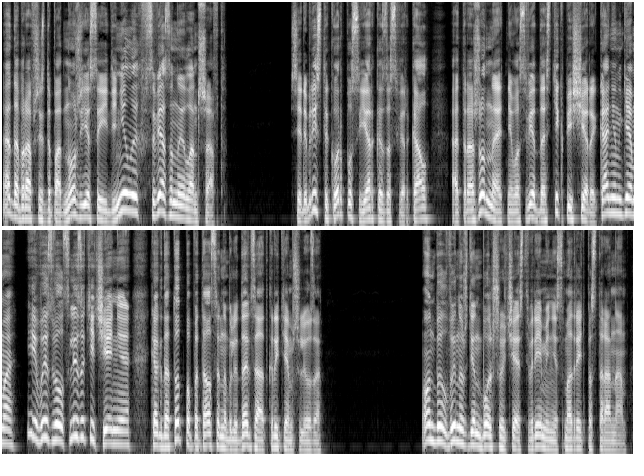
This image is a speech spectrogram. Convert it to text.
а, добравшись до подножья, соединил их в связанный ландшафт. Серебристый корпус ярко засверкал, отраженный от него свет достиг пещеры Каннингема и вызвал слезотечение, когда тот попытался наблюдать за открытием шлюза. Он был вынужден большую часть времени смотреть по сторонам —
